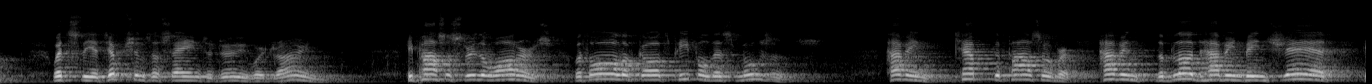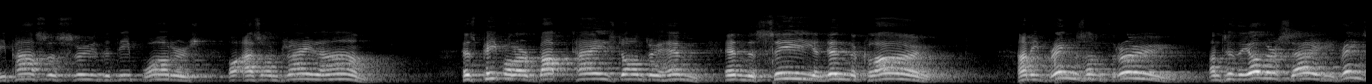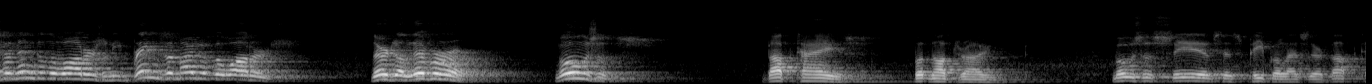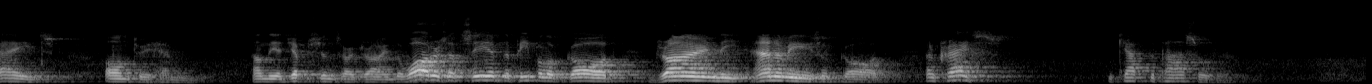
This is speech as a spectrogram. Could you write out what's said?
which the Egyptians are saying to do were drowned. He passes through the waters with all of God's people, this Moses, having kept the Passover, having the blood having been shed, he passes through the deep waters as on dry land. His people are baptized unto him in the sea and in the cloud. And he brings them through and to the other side. He brings them into the waters and he brings them out of the waters. Their deliverer, Moses, baptized but not drowned. Moses saves his people as they're baptized unto him. And the Egyptians are drowned. The waters that saved the people of God drown the enemies of God. And Christ, He kept the Passover.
